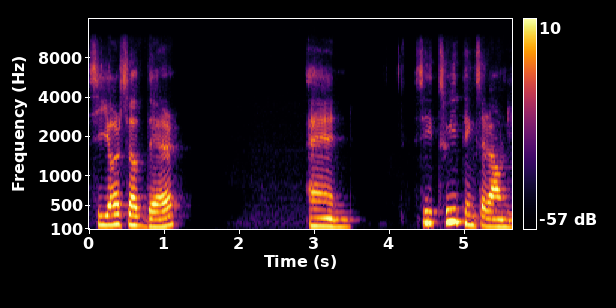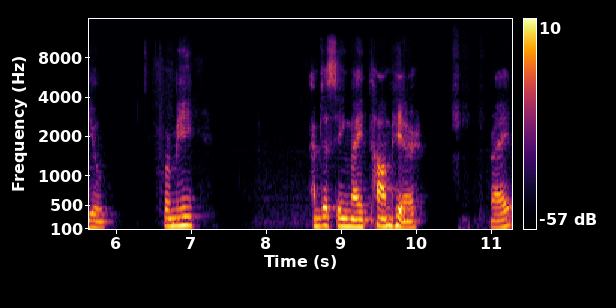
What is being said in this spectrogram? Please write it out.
See yourself there and see three things around you. For me, I'm just seeing my thumb here, right?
